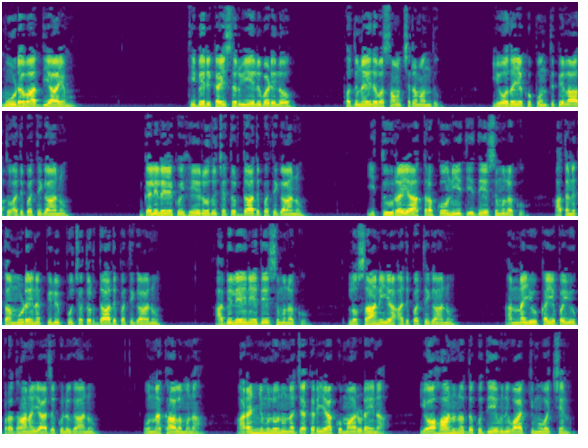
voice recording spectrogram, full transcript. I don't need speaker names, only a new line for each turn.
మూడవ అధ్యాయము. తిబెరికైసరు ఏలుబడిలో పదునైదవ సంవత్సరమందు యోదయకు పొంతు పిలాతు అధిపతిగాను గలిలయకు హేరోదు చతుర్థాధిపతిగాను ఇతూరయ త్రకోనీతి దేశములకు అతని తమ్ముడైన పిలుప్పు చతుర్థాధిపతిగాను అభిలేనే దేశమునకు లొసానియా అధిపతిగాను అన్నయు కయపయు ప్రధాన యాజకులుగాను ఉన్న కాలమున అరణ్యములోనున్న జకరియా కుమారుడైన యోహానునద్దకు దేవుని వాక్యము వచ్చెను.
